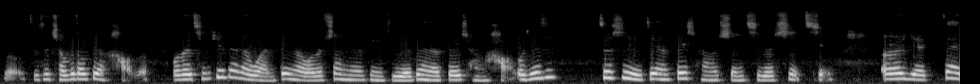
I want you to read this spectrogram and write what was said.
了，就是全部都变好了。我的情绪变得稳定了，我的睡眠品质也变得非常好。我觉得这是一件非常神奇的事情。而也在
